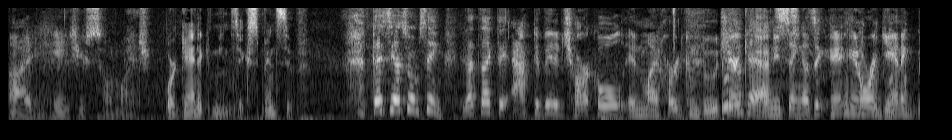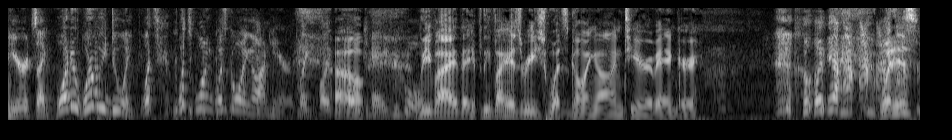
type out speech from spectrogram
I hate you so much. Organic means expensive. That's that's what I'm saying. That's like the activated charcoal in my hard kombucha. And you're saying that's like an, an organic beer. It's like what are, what are we doing? What's what's going what's going on here? Like like Uh-oh. okay cool. Levi, the, Levi has reached what's going on tier of anger. oh yeah. What is?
